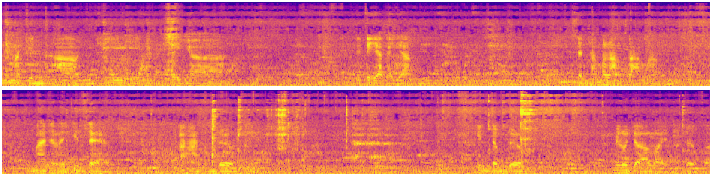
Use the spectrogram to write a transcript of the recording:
ันนี้มากินข้าวอยู่ที่นิตยา นิตยาไก่ย่างเซ็นทรัลพระรามสามครับ มาจะเลยกินแต่อาหารเดิม กินเดิมๆ ไม่รู้จะอร่อยเหมือนเดิมก็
